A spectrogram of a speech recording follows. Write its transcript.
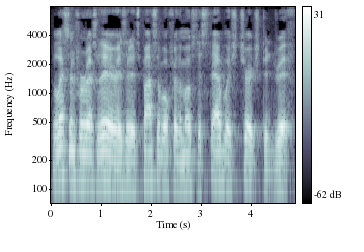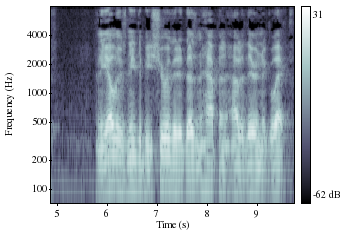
The lesson for us there is that it's possible for the most established church to drift and the elders need to be sure that it doesn't happen out of their neglect.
